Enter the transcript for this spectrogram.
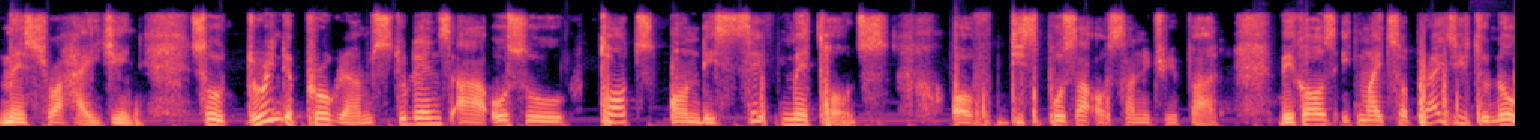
menstrual hygiene. So during the program, students are also taught on the safe methods of disposal of sanitary pad because it might surprise you to know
